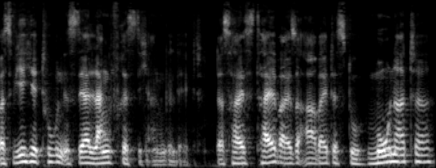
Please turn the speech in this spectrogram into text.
Was wir hier tun, ist sehr langfristig angelegt. Das heißt, teilweise arbeitest du Monate,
